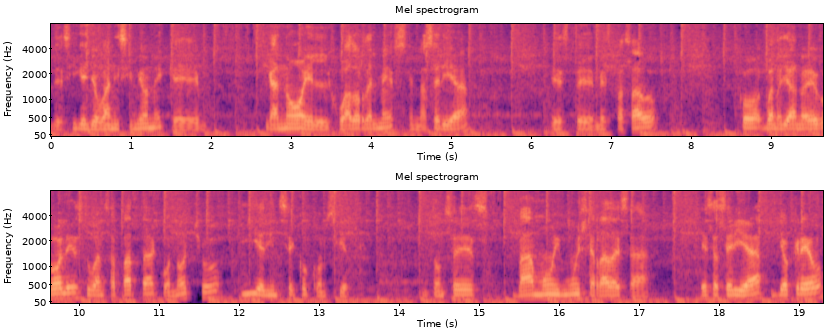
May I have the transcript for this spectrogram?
Le sigue Giovanni Simeone que ganó el jugador del mes en la Serie A este mes pasado. Bueno, ya 9 goles. Duban Zapata con 8 y Edin Seco con 7. Entonces va muy, muy cerrada esa, esa Serie A. Yo creo,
